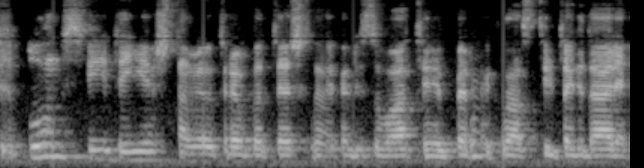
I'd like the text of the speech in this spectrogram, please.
диплом свій даєш. Там його треба теж легалізувати, перекласти і так далі.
